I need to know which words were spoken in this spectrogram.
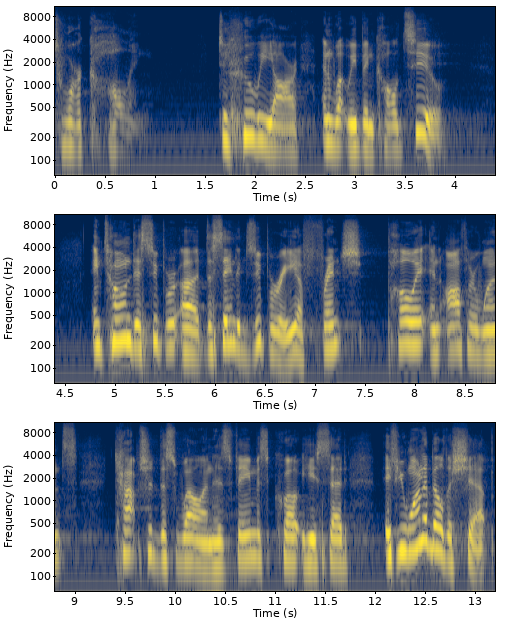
to our calling, to who we are and what we've been called to. Antoine de, Super, uh, de Saint Exupéry, a French poet and author, once captured this well in his famous quote. He said, If you want to build a ship,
